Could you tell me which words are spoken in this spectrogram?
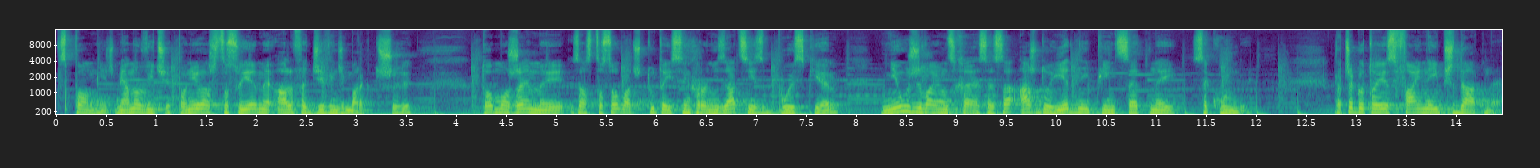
wspomnieć. Mianowicie, ponieważ stosujemy Alpha 9 Mark III, to możemy zastosować tutaj synchronizację z błyskiem, nie używając HSS-a, aż do 1,500 sekundy. Dlaczego to jest fajne i przydatne?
